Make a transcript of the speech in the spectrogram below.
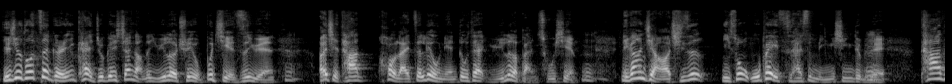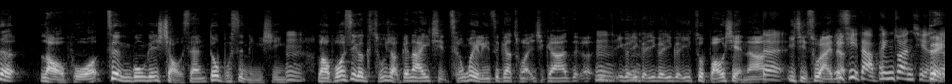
也就是说这个人一开始就跟香港的娱乐圈有不解之缘。而且他后来这六年都在娱乐版出现。嗯你刚刚讲啊，其实你说吴佩慈还是明星，对不对？他的老婆正宫跟小三都不是明星，嗯老婆是一个从小跟他一起，陈慧琳是跟他从小一起跟他这个一个一个一个一个一做保险啊对，一起出来的一。起打拼赚钱。对，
